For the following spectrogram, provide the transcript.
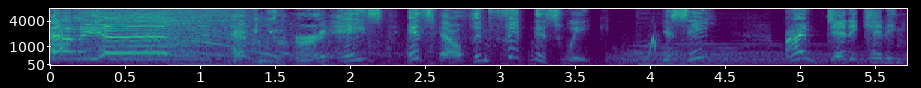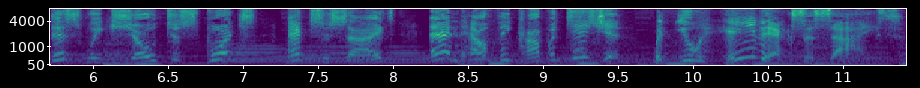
Elliot! Haven't you heard, Ace? It's Health and Fitness Week. You see, I'm dedicating this week's show to sports, exercise, and healthy competition. But you hate exercise.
